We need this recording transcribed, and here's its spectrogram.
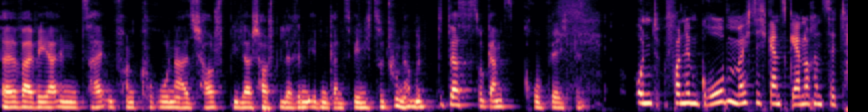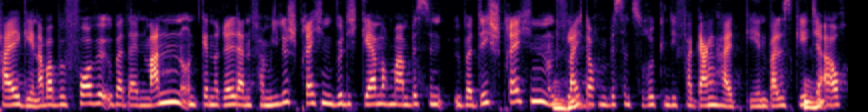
äh, weil wir ja in Zeiten von Corona als Schauspieler, Schauspielerin eben ganz wenig zu tun haben. Und das ist so ganz grob, wer ich bin. Und von dem Groben möchte ich ganz gerne noch ins Detail gehen. Aber bevor wir über deinen Mann und generell deine Familie sprechen, würde ich gerne noch mal ein bisschen über dich sprechen und mhm. vielleicht auch ein bisschen zurück in die Vergangenheit gehen, weil es geht mhm. ja auch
